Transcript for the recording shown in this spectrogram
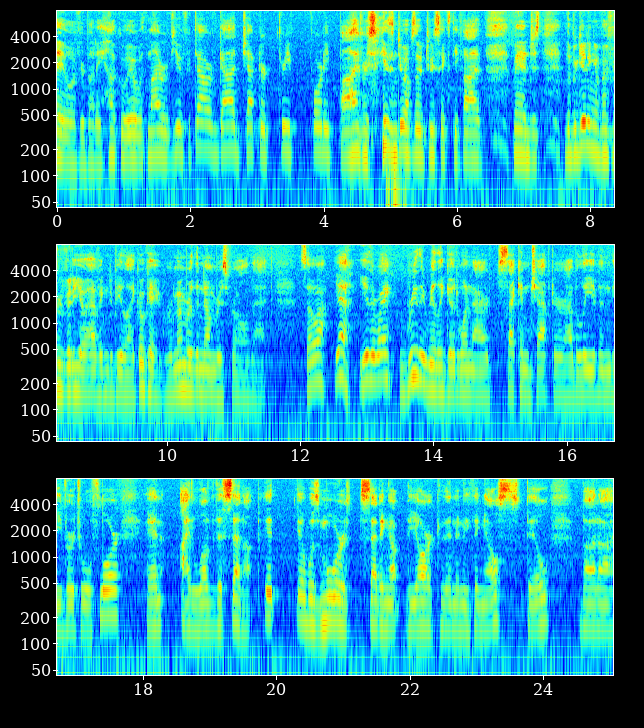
Heyo everybody, Haku here with my review for Tower of God, chapter 345, or season 2, episode 265. Man, just the beginning of every video having to be like, okay, remember the numbers for all that. So, uh, yeah, either way, really, really good one. Our second chapter, I believe, in the virtual floor, and I love this setup. It, it was more setting up the arc than anything else, still. But uh,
